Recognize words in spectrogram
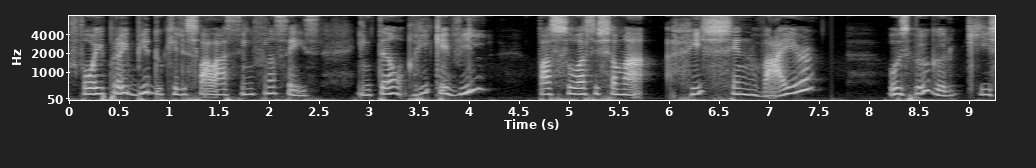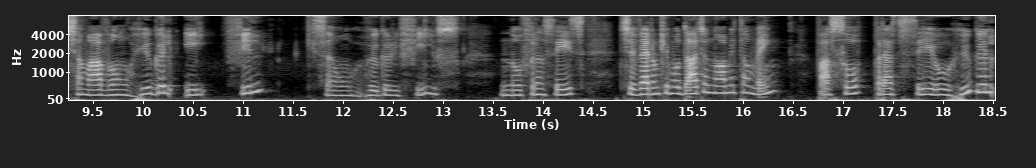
foi proibido que eles falassem francês. Então, Riqueville passou a se chamar Richenweier. Os Hügel, que chamavam Hügel e Fil, que são Hügel e filhos, no francês, tiveram que mudar de nome também passou para ser o Hügel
